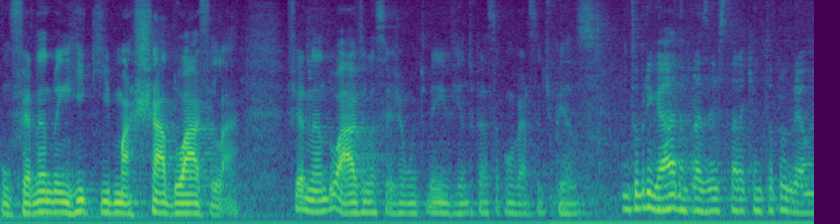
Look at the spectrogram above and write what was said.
com Fernando Henrique Machado Ávila. Fernando Ávila, seja muito bem-vindo para essa conversa de peso. Muito obrigado, é um prazer estar aqui no teu programa.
